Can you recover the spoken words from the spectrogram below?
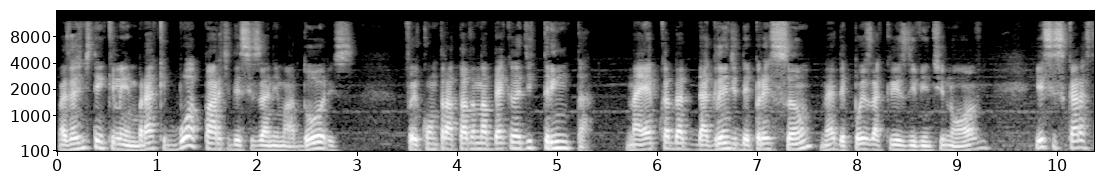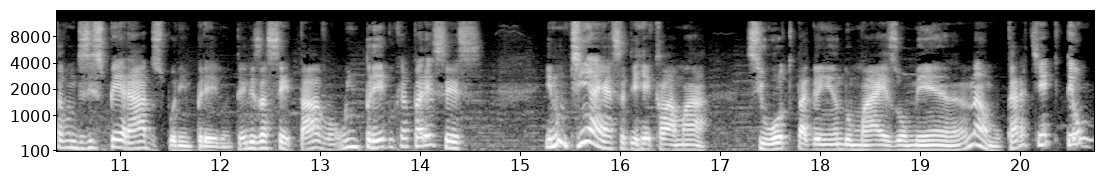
Mas a gente tem que lembrar que boa parte desses animadores foi contratada na década de 30, na época da, da Grande Depressão, né, depois da crise de 29, E esses caras estavam desesperados por emprego, então eles aceitavam o emprego que aparecesse. E não tinha essa de reclamar se o outro está ganhando mais ou menos. Não, o cara tinha que ter um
